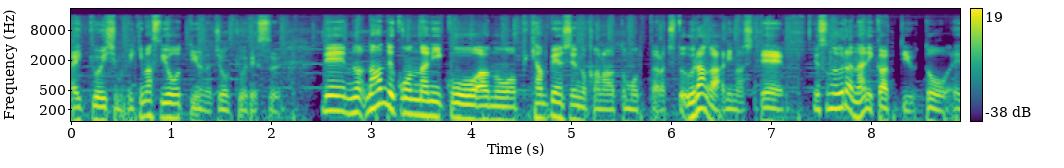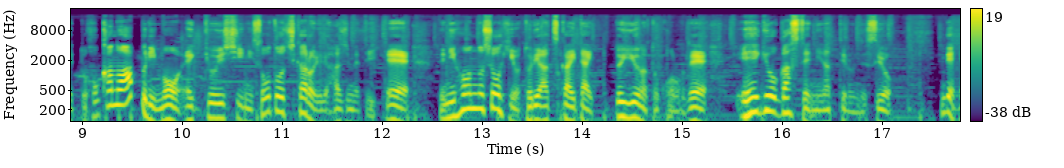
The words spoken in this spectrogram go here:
一挙意思もできますよっていうような状況です。で、ななんでこんなにこう、あの、キャンペーンしてるのかなと思ったら、ちょっと裏がありまして、で、その裏何かっていうと、えっと、他のアプリも越境 EC に相当力を入れ始めていて、で、日本の商品を取り扱いたいというようなところで、営業合戦になってるんですよ。で、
